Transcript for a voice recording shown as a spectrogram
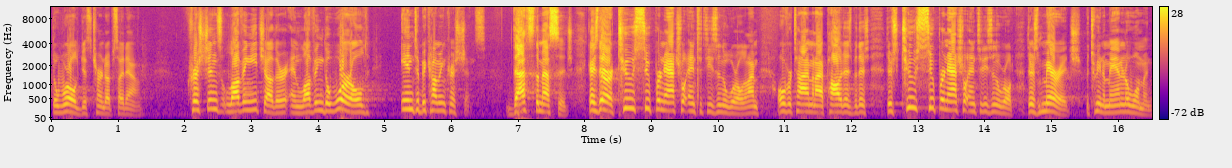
the world gets turned upside down. Christians loving each other and loving the world into becoming Christians. That's the message. Guys, there are two supernatural entities in the world, and I'm over time and I apologize, but there's, there's two supernatural entities in the world. There's marriage between a man and a woman,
